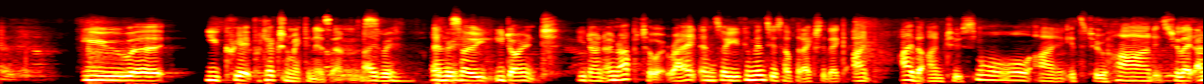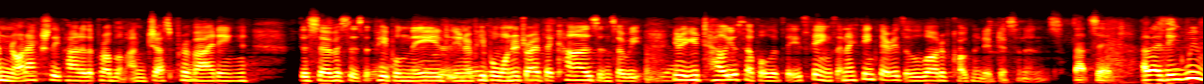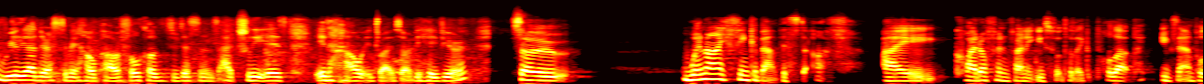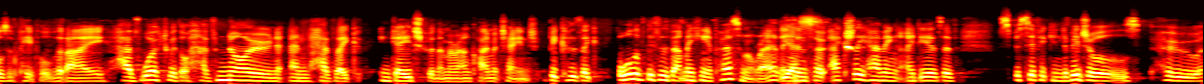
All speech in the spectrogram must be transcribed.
you uh, you create protection mechanisms. I agree And so you don't you don't own up to it, right? And so you convince yourself that actually like I'm either I'm too small, I it's too hard, it's too late. I'm not actually part of the problem. I'm just providing the services that people need. You know, people want to drive their cars, and so we, you know, you tell yourself all of these things. And I think there is a lot of cognitive dissonance. That's it. And I think we really underestimate how powerful cognitive dissonance actually is in how it drives our behavior. So when I think about this stuff, I quite often find it useful to like pull up examples of people that I have worked with or have known and have like engaged with them around climate change because like all of this is about making it personal, right? Like, And so actually having ideas of specific individuals who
